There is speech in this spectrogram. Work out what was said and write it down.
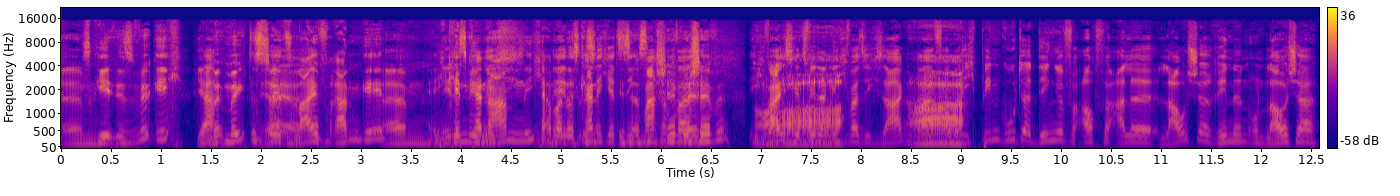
ähm, es geht es wirklich. Ja. Möchtest du Ja, jetzt ja. live rangehen? ähm, ich nee, kenne das den Namen ich, nicht, aber nee, das, kann ist, ich jetzt ist nicht das machen, Scheffe, weil ich weiß jetzt wieder Oh. nicht, was ich sagen darf. Ah. Aber ich bin guter Dinge, für, auch für alle Lauscherinnen und Lauscher.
